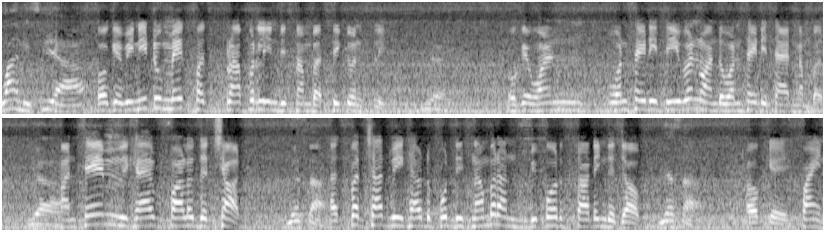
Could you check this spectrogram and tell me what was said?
one is here. Okay, we need to make first properly in this number sequentially. Yes. Okay, one one side is even and one side is odd number. Yeah. And same we have followed the chart. yes, sir. As per chart we have to put this number and before starting the job. Yes, sir. Okay, fine.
